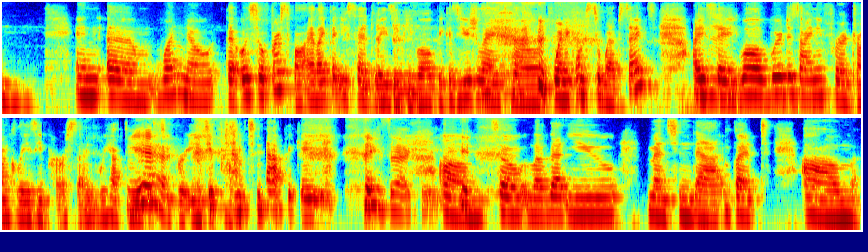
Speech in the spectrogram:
Mm-hmm. And um, one note that was so, first of all, I like that you said lazy people because usually I tell when it comes to websites, I mm-hmm. say, well, we're designing for a drunk, lazy person. We have to make yeah. it super easy for them to navigate. exactly. Um, so, love that you mentioned that. But um,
